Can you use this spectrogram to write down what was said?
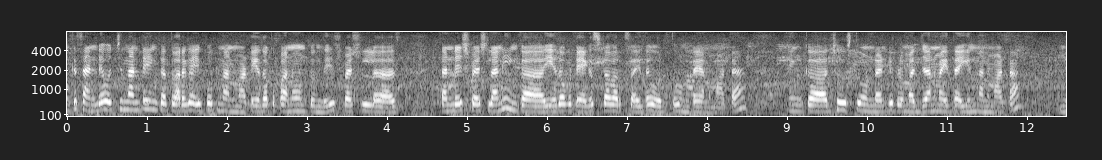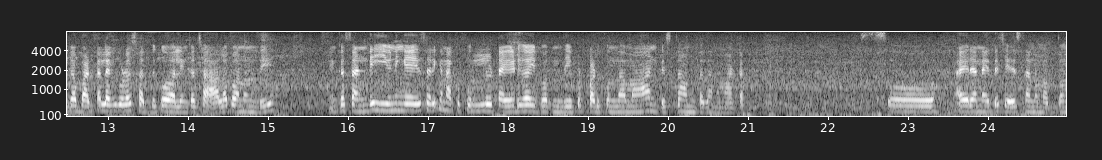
ఇంకా సండే వచ్చిందంటే ఇంకా త్వరగా అయిపోతుంది అనమాట ఏదో ఒక పని ఉంటుంది. స్పెషల్ సండే స్పెషల్ అని ఇంకా ఏదో ఒకటి ఎక్స్ట్రా వర్క్స్ అయితే వస్తూ ఉంటాయి అన్నమాట. ఇంకా చూస్తూ ఉండండి. ఇప్పుడు మధ్యాహ్నం అయితే అయ్యిందనమాట ఇంకా బట్టలు అవి కూడా సర్దుకోవాలి. ఇంకా చాలా పని ఉంది ఇంకా సండే ఈవినింగ్ అయ్యేసరికి నాకు ఫుల్ టైర్డ్గా అయిపోతుంది. ఎప్పుడు పడుకుందామా అనిపిస్తూ ఉంటుంది అనమాట సో ఐరన్ అయితే చేస్తాను మొత్తం.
